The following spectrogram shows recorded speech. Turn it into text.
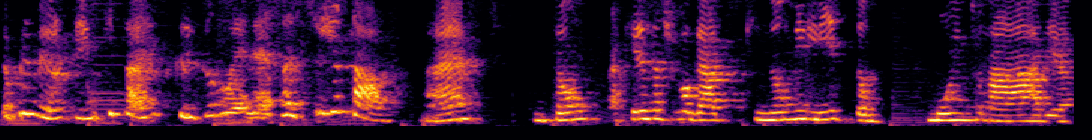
Eu primeiro tenho que estar inscrito no INSS Digital, né? Então, aqueles advogados que não militam muito na área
